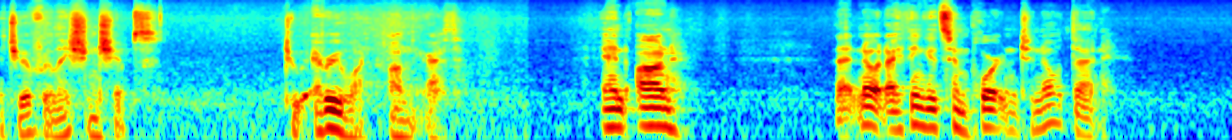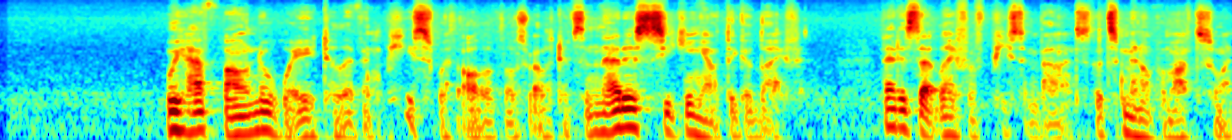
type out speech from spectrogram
that you have relationships to everyone on the earth. And on that note, I think it's important to note that we have found a way to live in peace with all of those relatives, and that is seeking out the good life. That is that life of peace and balance. That's Minopamatsuan.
